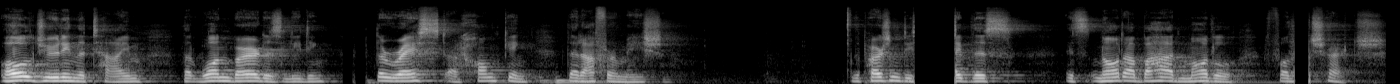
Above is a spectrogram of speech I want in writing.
all during the time that one bird is leading, the rest are honking their affirmation. The Persian described this, it's not a bad model for the church.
